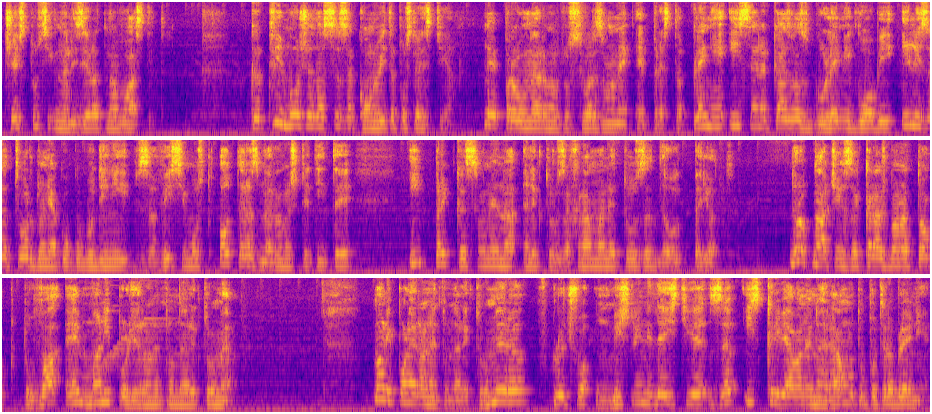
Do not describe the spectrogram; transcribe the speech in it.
често сигнализират на властите. Какви може да са законовите последствия? Неправомерното свързване е престъпление и се наказва с големи глоби или затвор до няколко години в зависимост от размера на щетите и прекъсване на електрозахранването за дълъг период. Друг начин за кражба на ток това е манипулирането на електромера. Манипулирането на електромера включва умишлени действия за изкривяване на реалното потребление,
